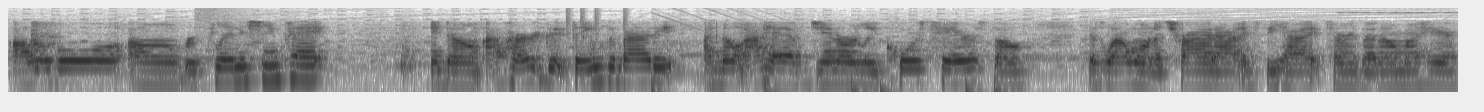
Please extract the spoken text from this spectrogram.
Olive Oil um, Replenishing Pak. And um, I've heard good things about it. I know I have generally coarse hair, so that's why I want to try it out and see how it turns out on my hair.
